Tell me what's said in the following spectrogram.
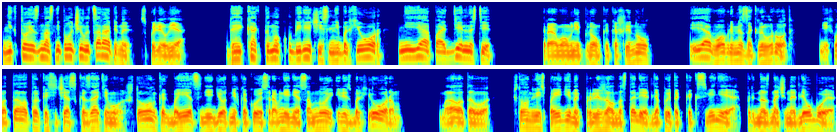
Никто из нас не получил и царапины», — спылил я. «Да и как ты мог уберечь, если не Бальхиор, не я по отдельности?» Храмовник громко кашлянул, и я вовремя закрыл рот. Не хватало только сейчас сказать ему, что он, как боец, не идет ни в какое сравнение со мной или с Бальхиором. Мало того, что он весь поединок пролежал на столе для пыток, как свинья, предназначенная для убоя,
